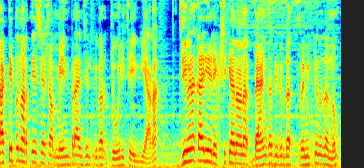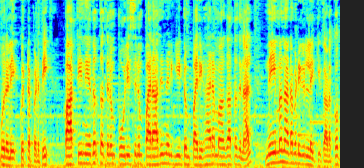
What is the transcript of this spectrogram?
തട്ടിപ്പ് നടത്തിയ ശേഷം മെയിൻ ബ്രാഞ്ചിൽ ഇവർ ജോലി ചെയ്യുകയാണ്. ജീവനക്കാരിയെ രക്ഷിക്കാനാണ് ബാങ്ക് അധികൃതർ ശ്രമിക്കുന്നതെന്നും മുരളി കുറ്റപ്പെടുത്തി. പാർട്ടി നേതൃത്വത്തിനും പോലീസിനും പരാതി നൽകിയിട്ടും പരിഹാരമാകാത്തതിനാൽ നിയമ നടപടികളിലേക്ക് കടക്കും.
